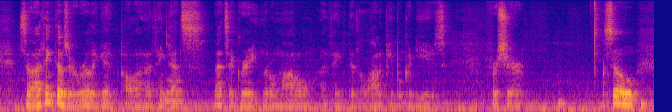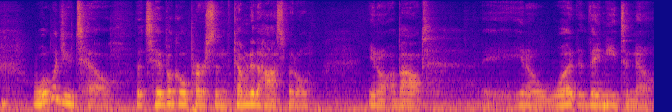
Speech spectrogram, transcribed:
so I think those are really good, Paula. I think Yeah. that's that's a great little model. I think that a lot of people could use for sure. So, what would you tell the typical person coming to the hospital, you know, about you know what they need to know?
